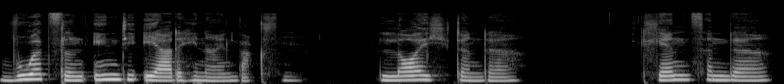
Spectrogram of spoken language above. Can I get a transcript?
Wurzeln in die Erde hineinwachsen, leuchtende, glänzende,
